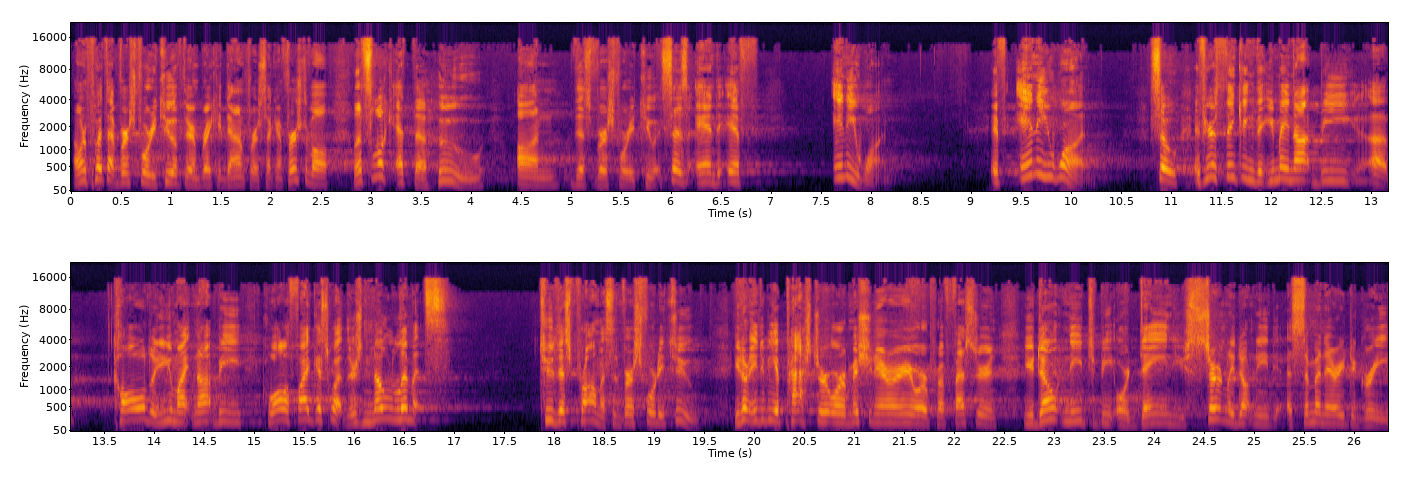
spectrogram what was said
I want to put that verse 42 up there and break it down for a second. First of all, let's look at the who on this verse 42. It says, and if anyone, if anyone, so if you're thinking that you may not be uh, called or you might not be qualified, guess what? There's no limits to this promise in verse 42. You don't need to be a pastor or a missionary or a professor, and you don't need to be ordained. You certainly don't need a seminary degree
